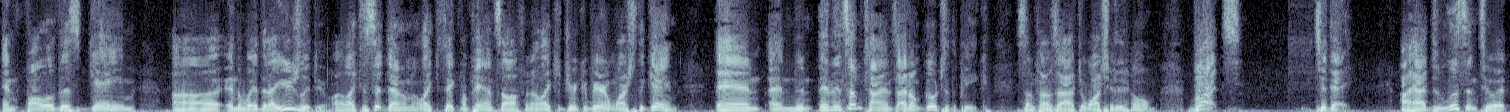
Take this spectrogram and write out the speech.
and follow this game uh, in the way that I usually do. I like to sit down, I like to take my pants off, and I like to drink a beer and watch the game. And and and then sometimes I don't go to the peak. Sometimes I have to watch it at home. But today, I had to listen to it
